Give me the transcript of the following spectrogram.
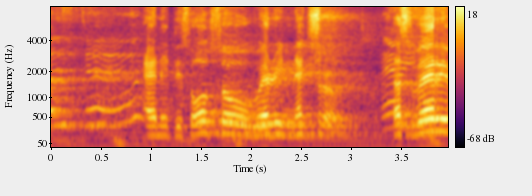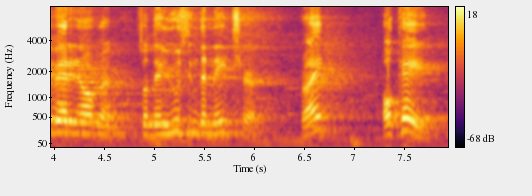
And- and it- goes to and it is also very natural. That's very, very normal. So they're using the nature, right? Okay.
